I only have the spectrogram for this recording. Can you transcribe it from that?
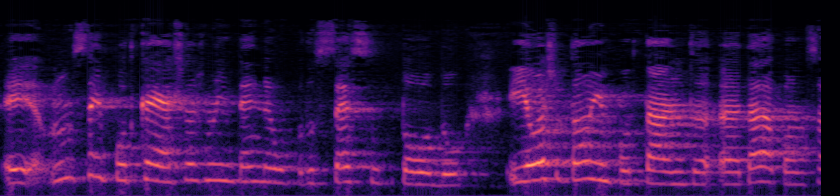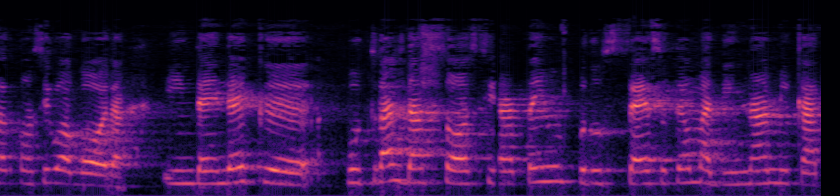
Eu não sei porquê, as pessoas não entendem o processo todo. E eu acho tão importante uh, estar a conversar consigo agora e entender que por trás da sócia tem um processo, tem uma dinâmica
